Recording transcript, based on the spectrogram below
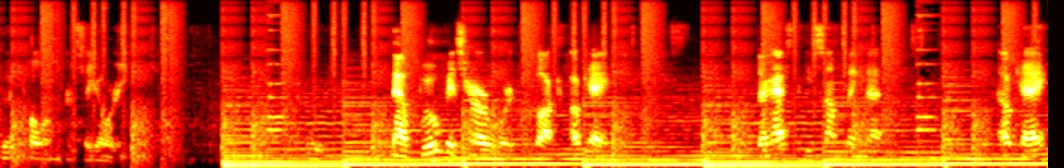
good poem for Sayori. Now, boop is her word. Fuck. Okay. There has to be something that. Okay.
